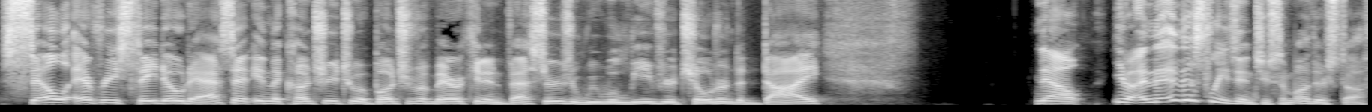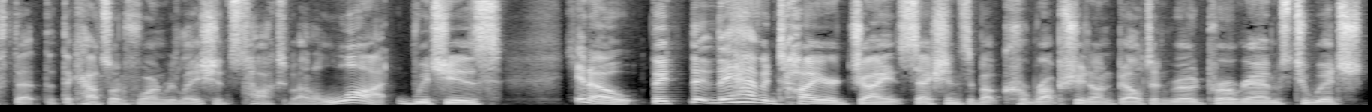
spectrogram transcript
sell every state owned asset in the country to a bunch of American investors and we will leave your children to die. Now, you know, and, and this leads into some other stuff that, that the Council on Foreign Relations talks about a lot, which is, you know, they, they have entire giant sessions about corruption on Belt and Road programs, to which,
